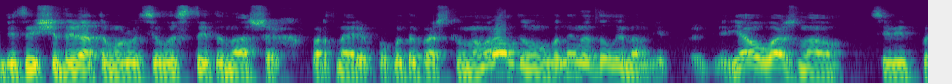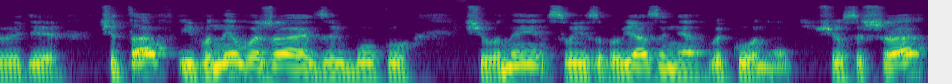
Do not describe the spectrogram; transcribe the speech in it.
у 2009 році листи до наших партнерів по Будапештському меморандуму, вони надали нам відповіді. Я уважно ці відповіді читав, і вони вважають з їх боку, що вони свої зобов'язання виконують. Що США,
